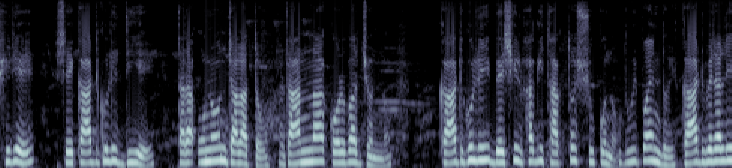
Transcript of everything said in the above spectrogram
ফিরে সেই কাঠগুলি দিয়ে তারা উনুন জ্বালাতো রান্না করবার জন্য। কাঠগুলি বেশিরভাগই থাকতো শুকনো। দুই পয়েন্ট দুই, কাঠ বেড়ালি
